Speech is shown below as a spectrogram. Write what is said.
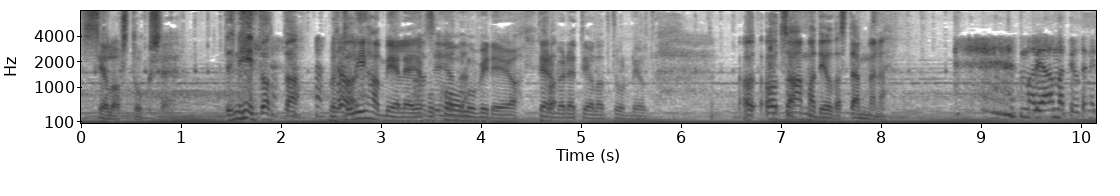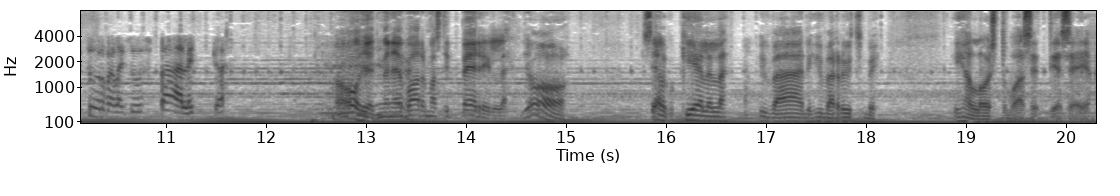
selostukseen. Niin totta. Mä tuli ihan mieleen On joku siinä kouluvideo terveydentiedon tunnilta. O- Oot sä ammatiltas tämmönen? Mä olin ammatiltani turvallisuuspäällikkö. No ohjeet menee varmasti perille. Joo. Selkokielellä hyvä ääni, hyvä rytmi. Ihan loistavaa settiä se. Ja...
